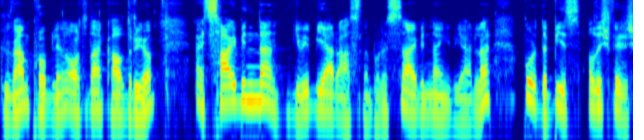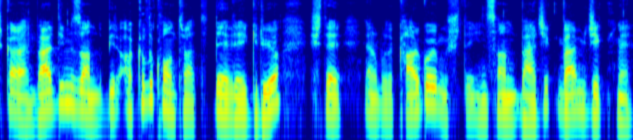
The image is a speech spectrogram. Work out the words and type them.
güven problemini ortadan kaldırıyor. Yani sahibinden gibi bir yer aslında burası. Sahibinden gibi yerler. Burada biz alışveriş kararını verdiğimiz anda bir akıllı kontrat devreye giriyor. İşte yani burada kargoymuş da insan verecek vermeyecek mi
